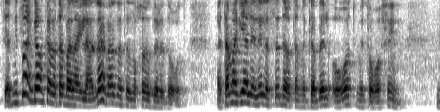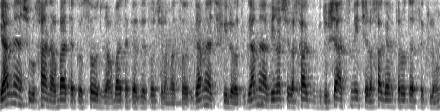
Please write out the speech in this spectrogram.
יציאת מצרים גם קראת בלילה הזה, ואז אתה זוכר את זה לדורות. אתה מגיע לליל הסדר, אתה מקבל אורות מטורפים. גם מהשולחן, ארבעת הכוסות וארבעת הכזתות של המצות, גם מהתפילות, גם מהאווירה של החג, קדושה עצמית של החג, גם אם אתה לא תעשה כלום.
